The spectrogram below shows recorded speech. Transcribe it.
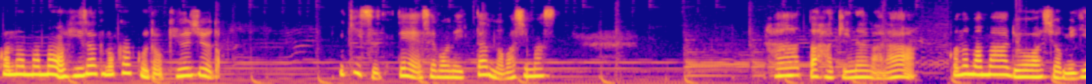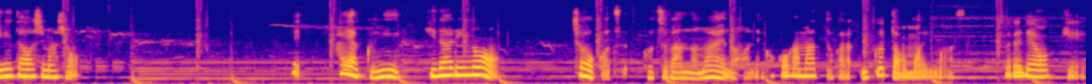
このままお膝の角度90度。息吸って背骨一旦伸ばします。はーっと吐きながら、このまま両足を右に倒しましょう。で早くに左の腸骨、骨盤の前の骨、ここがマットから浮くと思います。それで OK。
